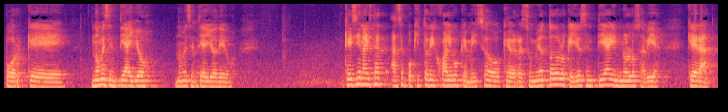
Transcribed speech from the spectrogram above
Porque no me sentía yo. No me sentía yo, Diego. Casey Neistat hace poquito dijo algo que me hizo, que resumió todo lo que yo sentía y no lo sabía. Que era,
